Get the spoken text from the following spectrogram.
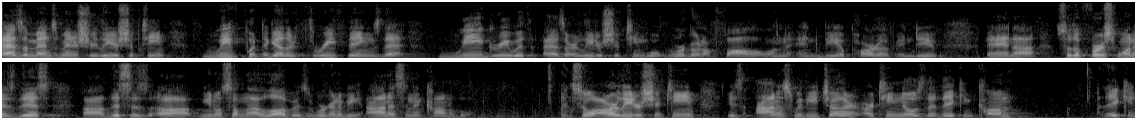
as a men's ministry leadership team, we've put together three things that we agree with as our leadership team, what we're going to follow and, and be a part of and do. And uh, so the first one is this. Uh, this is, uh, you know, something I love is we're going to be honest and accountable. And so our leadership team is honest with each other. Our team knows that they can come, they can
